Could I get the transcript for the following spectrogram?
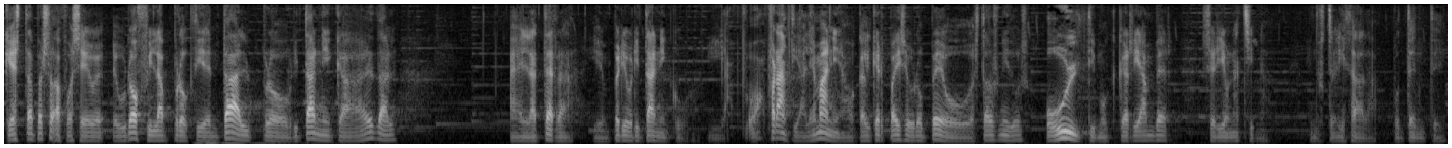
que esta persoa fose eurófila pro-occidental, pro-británica e tal, a Inglaterra e o Imperio Británico e a, a Francia, a Alemania ou calquer país europeo ou Estados Unidos, o último que querrían ver sería unha China industrializada, potente,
